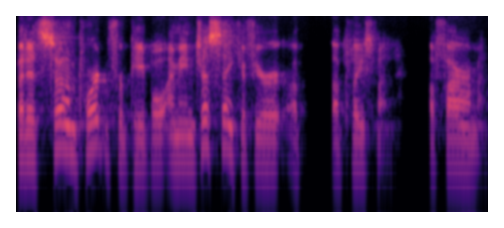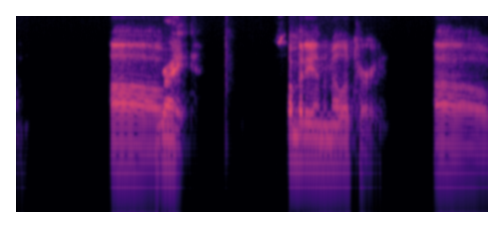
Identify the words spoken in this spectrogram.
But it's so important for people. I mean, just think if you're a, a policeman, a fireman, uh, Right. somebody in the military, uh,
